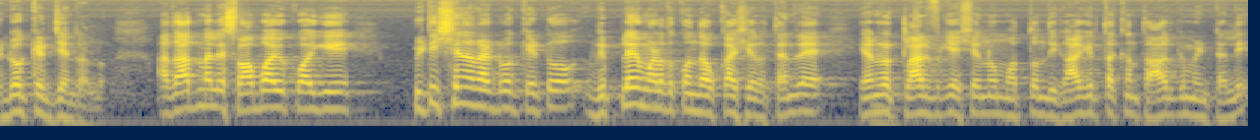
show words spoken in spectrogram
ಅಡ್ವೊಕೇಟ್ ಜನರಲ್ಲು ಅದಾದಮೇಲೆ ಸ್ವಾಭಾವಿಕವಾಗಿ ಪಿಟಿಷನರ್ ಅಡ್ವೊಕೇಟು ರಿಪ್ಲೈ ಮಾಡೋದಕ್ಕೊಂದು ಅವಕಾಶ ಇರುತ್ತೆ. ಅಂದರೆ ಏನಾದ್ರು ಕ್ಲಾರಿಫಿಕೇಷನು ಮತ್ತೊಂದು ಈಗ ಆಗಿರ್ತಕ್ಕಂಥ ಆರ್ಗ್ಯುಮೆಂಟಲ್ಲಿ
